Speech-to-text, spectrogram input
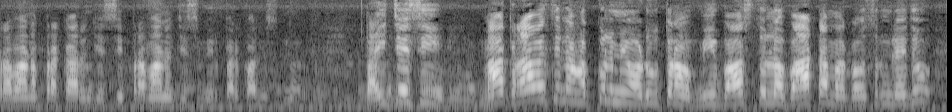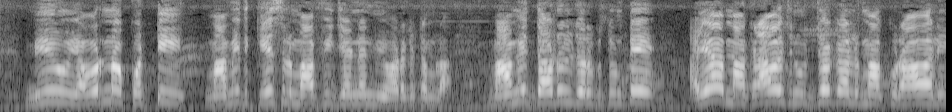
ప్రమాణ ప్రకారం చేసి ప్రమాణం చేసి మీరు పరిపాలిస్తున్నారు. దయచేసి మాకు రావాల్సిన హక్కులు మేము అడుగుతున్నాం. మీ బాస్తుల్లో బాట మాకు అవసరం లేదు. మీరు ఎవరినో కొట్టి మా మీద కేసులు మాఫీ చేయండి అని మేము అడగటంలా. మా మీద దాడులు జరుగుతుంటే అయ్యా మాకు రావాల్సిన ఉద్యోగాలు మాకు రావాలి.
